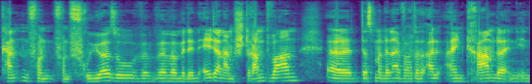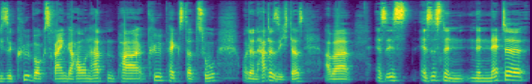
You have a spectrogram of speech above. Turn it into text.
kannten von, von früher, so wenn wir mit den Eltern am Strand waren, äh, dass man dann einfach das, all, allen Kram da in, in diese Kühlbox reingehauen hat, ein paar Kühlpacks dazu und dann hatte sich das. Aber es ist, es ist eine, eine nette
